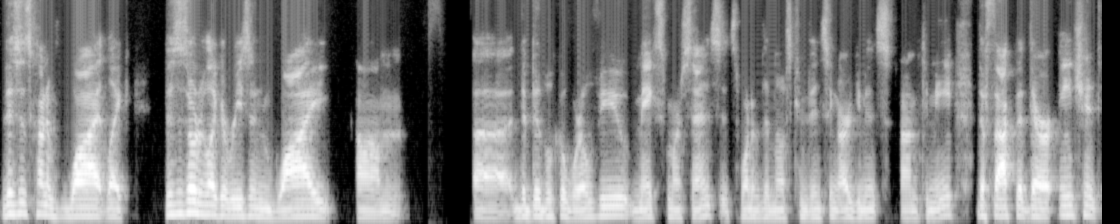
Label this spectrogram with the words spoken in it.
this is kind of why like this is sort of like a reason why um uh the biblical worldview makes more sense. It's one of the most convincing arguments um to me. The fact that there are ancient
